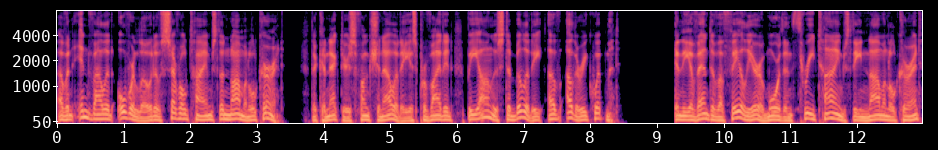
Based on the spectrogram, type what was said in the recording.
of an invalid overload of several times the nominal current, the connector's functionality is provided beyond the stability of other equipment. In the event of a failure of more than three times the nominal current,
